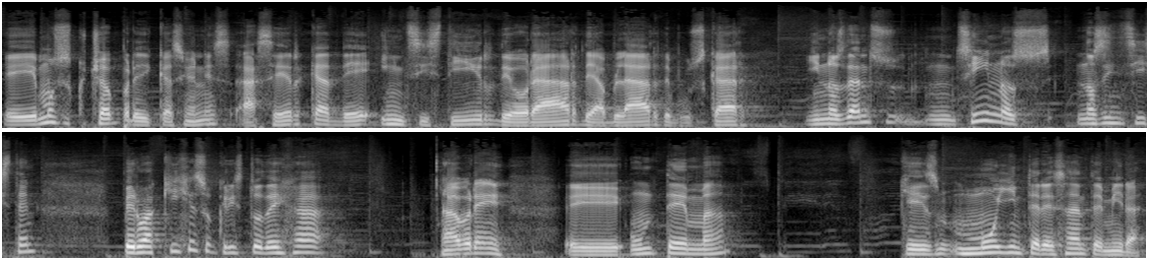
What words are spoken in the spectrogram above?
Eh, hemos escuchado predicaciones acerca de insistir, de orar, de hablar, de buscar. Y nos dan, sí, nos, nos insisten, pero aquí Jesucristo deja, abre eh, un tema que es muy interesante. Mira,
